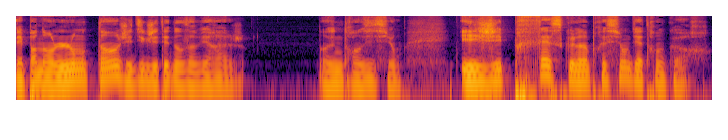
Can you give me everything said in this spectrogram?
Et pendant longtemps, j'ai dit que j'étais dans un virage, dans une transition. Et j'ai presque l'impression d'y être encore.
